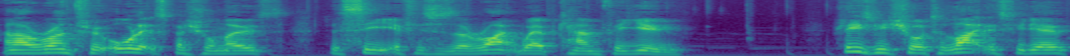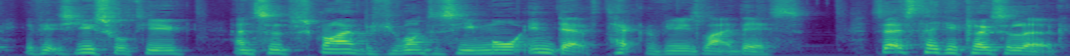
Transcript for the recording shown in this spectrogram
And I'll run through all its special modes to see if this is the right webcam for you. Please be sure to like this video if it's useful to you and subscribe if you want to see more in-depth tech reviews like this. So let's take a closer look.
